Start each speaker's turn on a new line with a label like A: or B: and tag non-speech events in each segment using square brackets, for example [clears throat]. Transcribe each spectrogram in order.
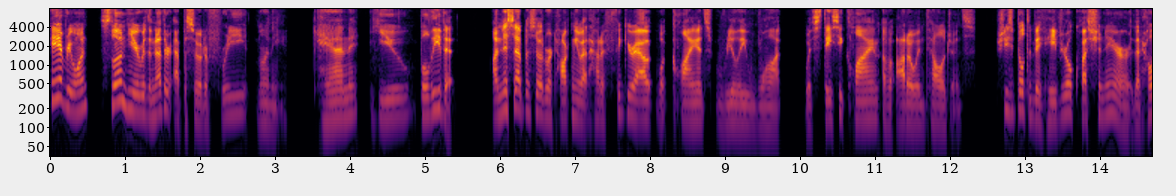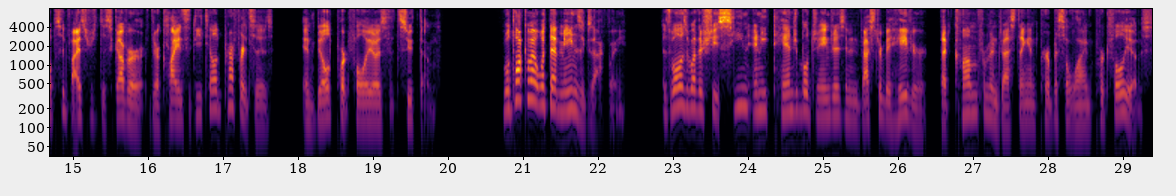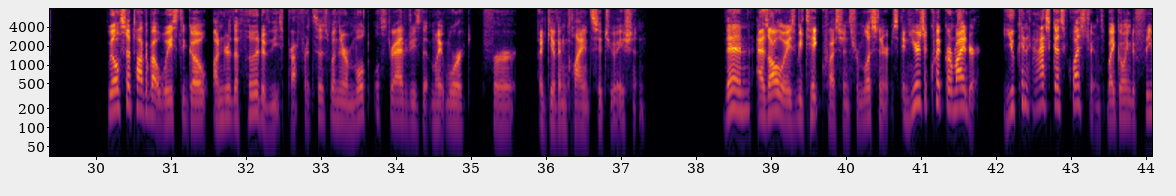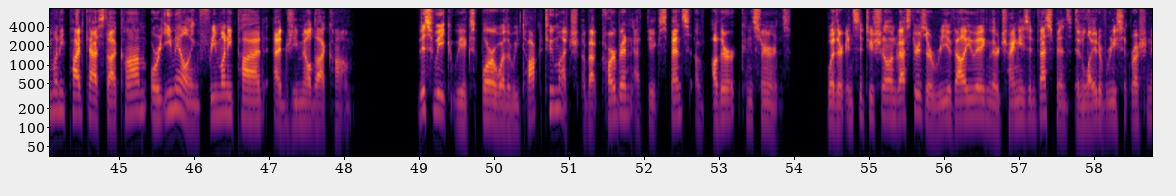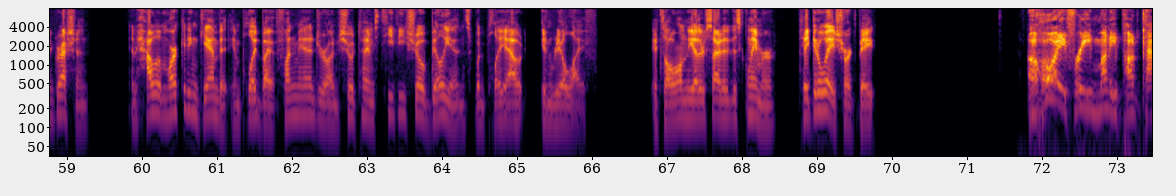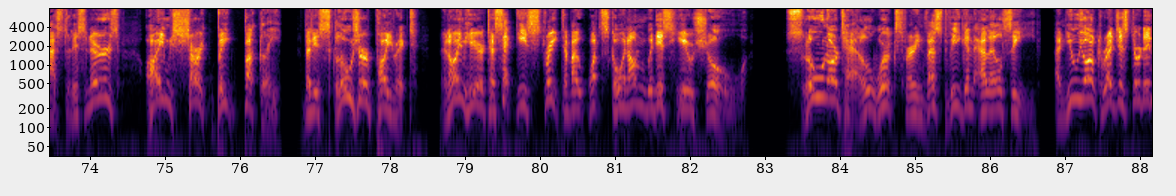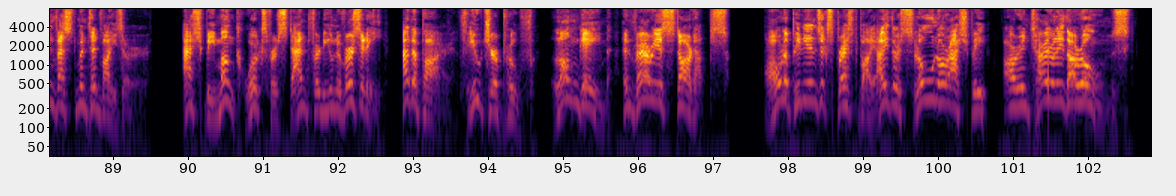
A: Hey everyone, Sloane here with another episode of Free Money. Can you believe it? On this episode, we're talking about how to figure out what clients really want with Stacy Klein of Otto Intelligence. She's built a behavioral questionnaire that helps advisors discover their clients' detailed preferences and build portfolios that suit them. We'll talk about what that means exactly, as well as whether she's seen any tangible changes in investor behavior that come from investing in purpose aligned portfolios. We also talk about ways to go under the hood of these preferences when there are multiple strategies that might work for a given client situation. Then, as always, we take questions from listeners. And here's a quick reminder you can ask us questions by going to freemoneypodcast.com or emailing freemoneypod at gmail.com. This week, we explore whether we talk too much about carbon at the expense of other concerns, whether institutional investors are reevaluating their Chinese investments in light of recent Russian aggression, and how a marketing gambit employed by a fund manager on Showtime's TV show Billions would play out in real life. It's all on the other side of the disclaimer. Take it away, Sharkbait.
B: Ahoy, Free Money Podcast listeners! I'm Sharkbait Buckley, the Disclosure Pirate, and I'm here to set ye straight about what's going on with this here show. Sloane Ortel works for Invest Vegan LLC, a New York registered investment advisor. Ashby Monk works for Stanford University, Addepar, Future Proof, Long Game, and various startups. All opinions expressed by either Sloane or Ashby are entirely their own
